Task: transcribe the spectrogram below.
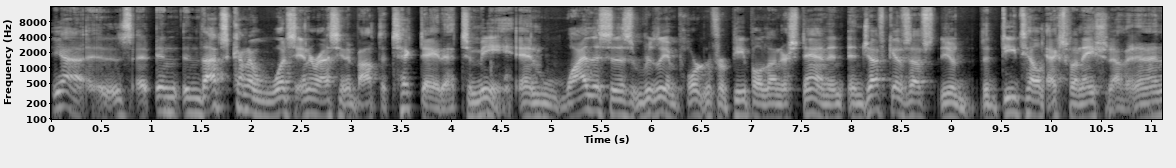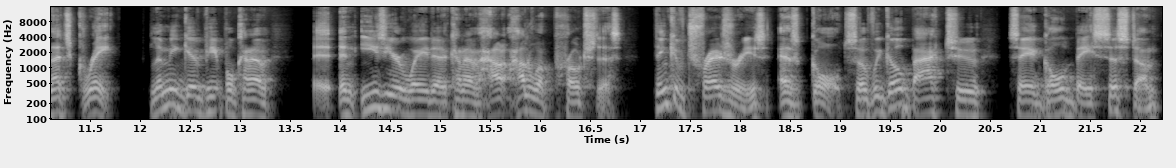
Yeah, and, and that's kind of what's interesting about the TIC data to me, and why this is really important for people to understand. And, and Jeff gives us you know, the detailed explanation of it, and, and that's great. Let me give people kind of an easier way to kind of how, how to approach this. Think of treasuries as gold. So if we go back to, say, a gold based system,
